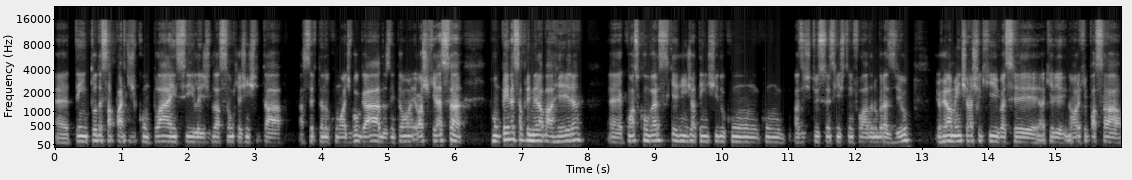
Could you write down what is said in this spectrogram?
é, tem toda essa parte de compliance e legislação que a gente está acertando com advogados, então eu acho que essa, rompendo essa primeira barreira, é, com as conversas que a gente já tem tido com, com as instituições que a gente tem falado no Brasil, eu realmente acho que vai ser aquele, na hora que passar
